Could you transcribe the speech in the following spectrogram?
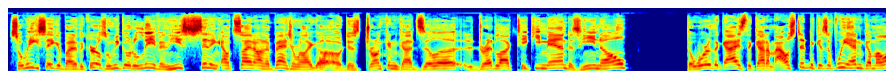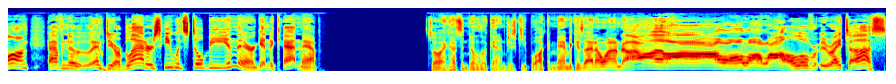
So we say goodbye to the girls and we go to leave, and he's sitting outside on a bench, and we're like, uh oh, does drunken Godzilla dreadlock Tiki Man, does he know? that we're the guys that got him ousted because if we hadn't come along having to empty our bladders, he would still be in there getting a cat nap. So like, Hudson, don't look at him. Just keep walking, man, because I don't want him to all over right to us.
